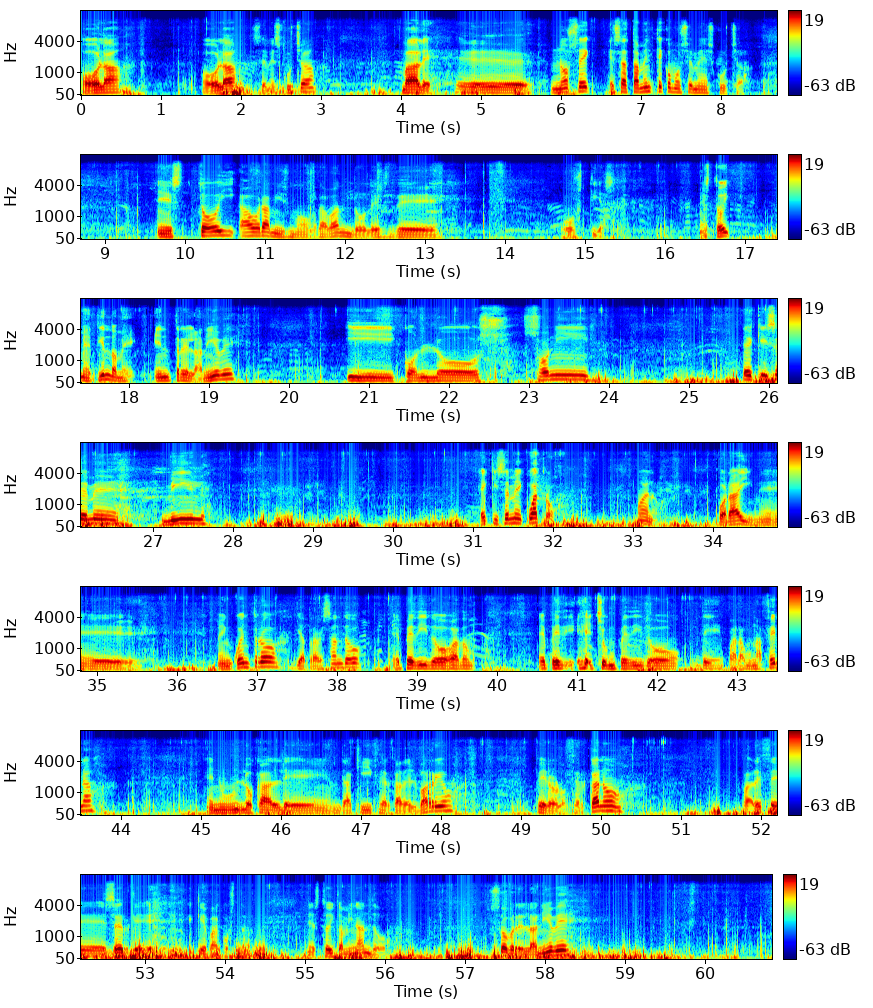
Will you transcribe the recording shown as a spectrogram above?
Hola, hola, ¿se me escucha? Vale, eh, no sé exactamente cómo se me escucha. Estoy ahora mismo grabando desde... Hostias. Estoy metiéndome entre la nieve y con los Sony XM1000 XM4. Bueno, por ahí me, me encuentro y atravesando he pedido he, he, hecho un pedido de para una cena en un local de, de aquí cerca del barrio, pero lo cercano parece ser que, que va a costar. Estoy caminando sobre la nieve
